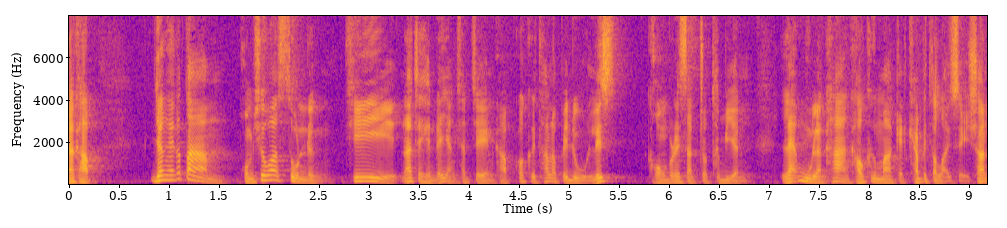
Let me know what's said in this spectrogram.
นะครับยังไงก็ตามผมเชื่อว่าส่วนหนึ่ง ที่น่าจะเห็นได้อย่างชัดเจนครับ ก็คือถ้าเราไปดู list ของบริษัทจดทะเบียน และมูลค่าของเขาคือ market capitalization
